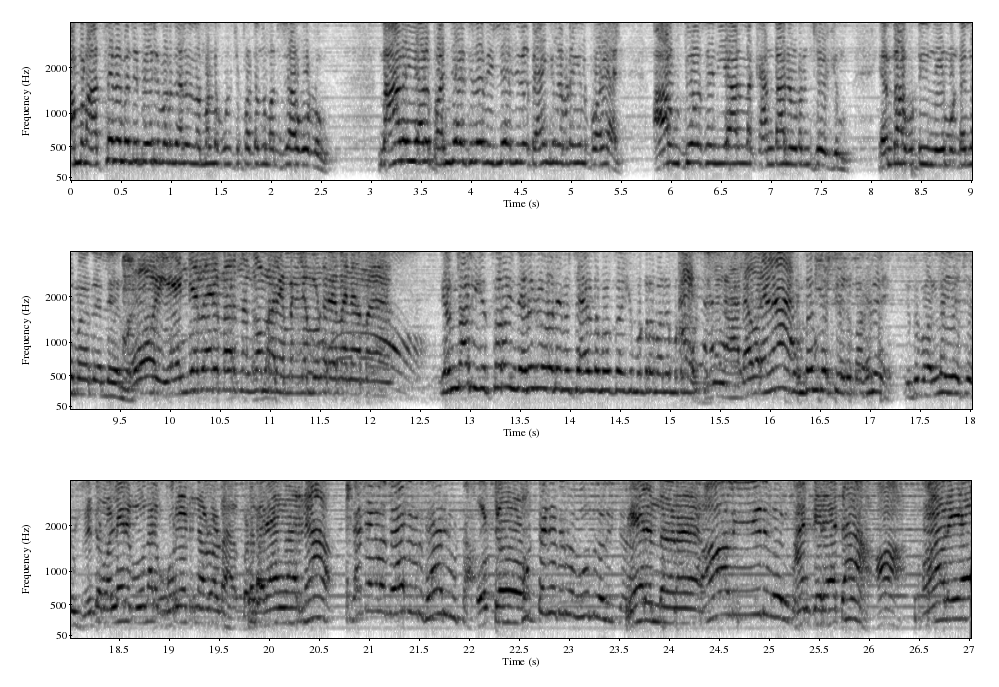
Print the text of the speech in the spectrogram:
നമ്മുടെ അച്ഛനമ്മന്റെ പേര് പറഞ്ഞാലേ നമ്മളെ കുറിച്ച് പെട്ടെന്ന് മനസ്സിലാവുള്ളൂ നാളെ ഇയാൾ പഞ്ചായത്തിലെ വില്ലേജിലെ ബാങ്കിൽ എവിടെയെങ്കിലും പോയാൽ ആ ഉദ്യോഗസ്ഥൻ ഇയാളെ കണ്ടാൽ ഉടൻ ചോദിക്കും എന്താ കുട്ടി നീ മുണ്ടന്റെ മകനല്ലേ എന്ന്. ഓ എന്റെ പേര് പറഞ്ഞ എന്നാൽ ഇത്രയും ജനങ്ങളുടെ വെച്ച് അയാളുടെ മുഖത്തേക്ക് മുണ്ടൻ മനം മുണ്ടൻ ചെട്ടിയൊരു മകനെ ഇത് വെള്ളയെ ചോദിക്കും. ഒരു സാരി വിട്ടാ ഓട്ടോ കുട്ടകത്തിന് മൂന്ന് കളിച്ചു പേരെന്താണ്? ആളിയാ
